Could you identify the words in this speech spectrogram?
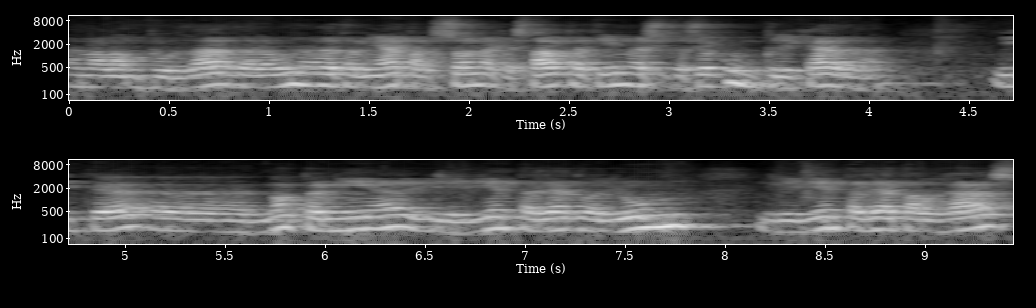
en l'Empordà d'una determinada persona que estava patint una situació complicada i que eh, no tenia i li havien tallat la llum i li havien tallat el gas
